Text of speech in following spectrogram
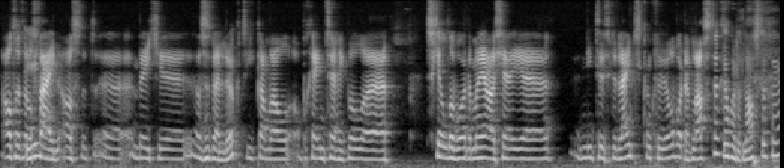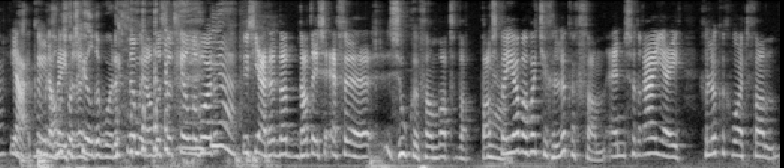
Altijd wel fijn als het eh, een beetje, als het wel lukt. Je kan wel op een gegeven moment zeggen ik wil eh, schilder worden, maar ja, als jij eh, niet tussen de lijntjes kan kleuren, wordt dat lastig. Dan wordt het lastiger. Ja, kun je moet dan anders beter- wat schilder worden. Dan moet je anders soort schilder worden. Ja. Dus ja, dat, dat, dat is even zoeken van wat, wat past Ja. bij jou, waar word je gelukkig van. En zodra jij gelukkig wordt van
